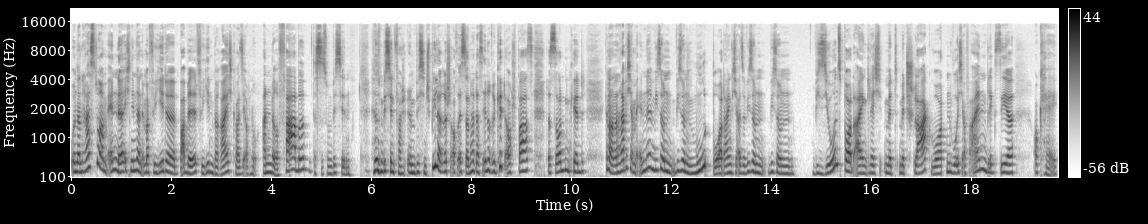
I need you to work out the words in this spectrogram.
Und dann hast du am Ende, ich nehme dann immer für jede Bubble, für jeden Bereich quasi auch eine andere Farbe, dass es so ein bisschen, ein bisschen, ein bisschen spielerisch auch ist. Dann hat das innere Kind auch Spaß, das Sonnenkind. Genau, dann habe ich am Ende wie so ein, wie so ein Moodboard eigentlich, also wie so ein, wie so ein Visionsboard eigentlich mit, mit Schlagworten, wo ich auf einen Blick sehe, okay,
